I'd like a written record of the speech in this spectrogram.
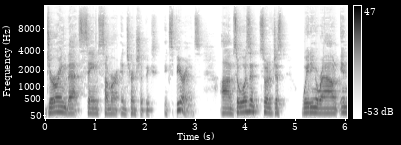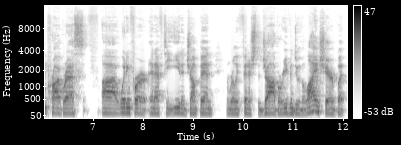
during that same summer internship ex- experience. Um, so it wasn't sort of just waiting around in progress, uh, waiting for an FTE to jump in and really finish the job or even do the lion's share, but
